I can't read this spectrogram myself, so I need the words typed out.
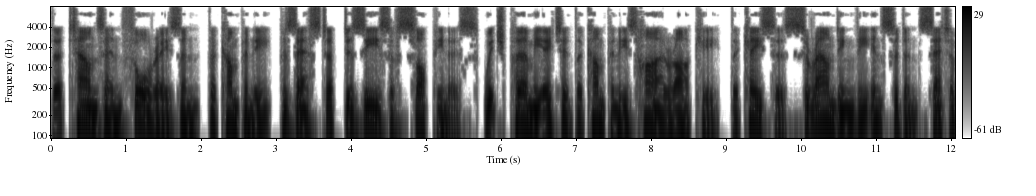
that Townsend Thoresen, the company, possessed a «disease of sloppiness» which permeated the company's hierarchy. The cases surrounding the incident set a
